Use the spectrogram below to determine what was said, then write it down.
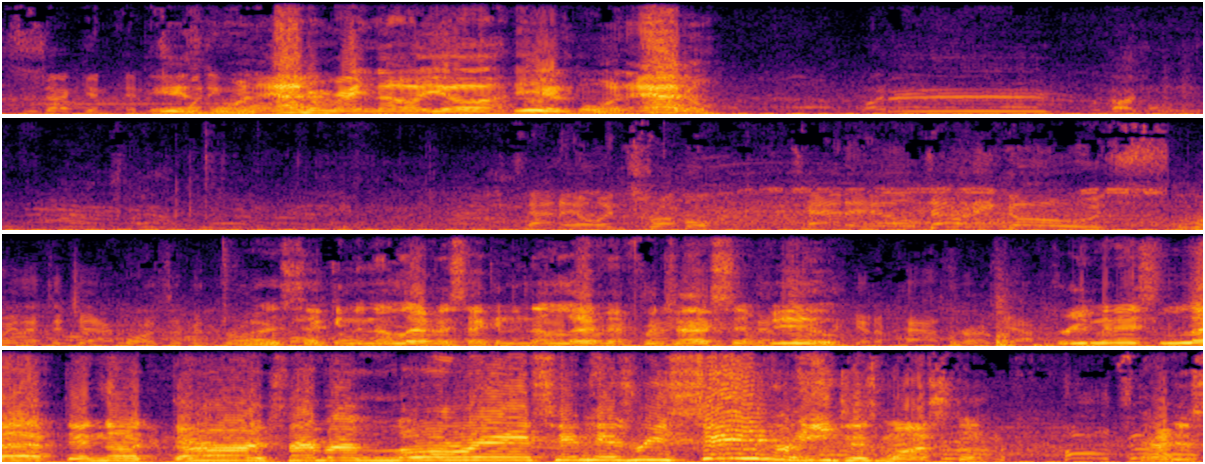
Second and He is going at him right now, y'all. He is going at him. Tannehill in trouble. Tannehill, down he goes. The way that the Jaguars have been throwing All right, second and far. 11. Second and 11 for Trying to step up Jacksonville. and Get a pass rush after. Three minutes left in the third. Trevor Lawrence hitting his receiver. He just munched him. Holds That on. is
